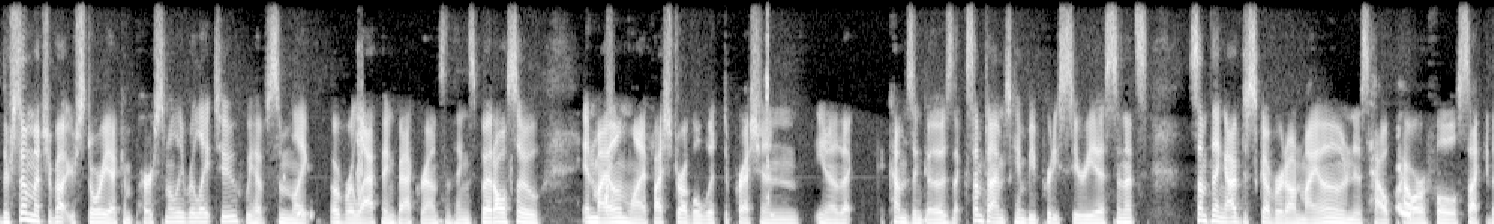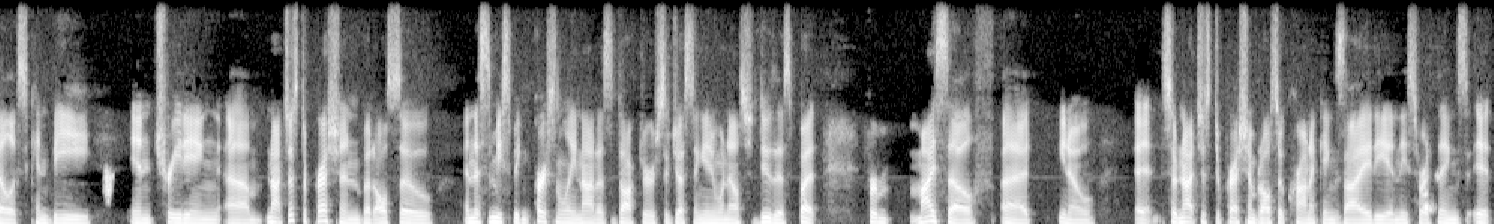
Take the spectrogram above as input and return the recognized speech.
there's so much about your story I can personally relate to. We have some like overlapping backgrounds and things, but also in my own life, I struggle with depression, you know, that comes and goes that sometimes can be pretty serious. And that's something I've discovered on my own is how powerful psychedelics can be in treating um, not just depression, but also, and this is me speaking personally, not as a doctor suggesting anyone else should do this, but for myself, uh, you know, uh, so not just depression, but also chronic anxiety and these sort of things. It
